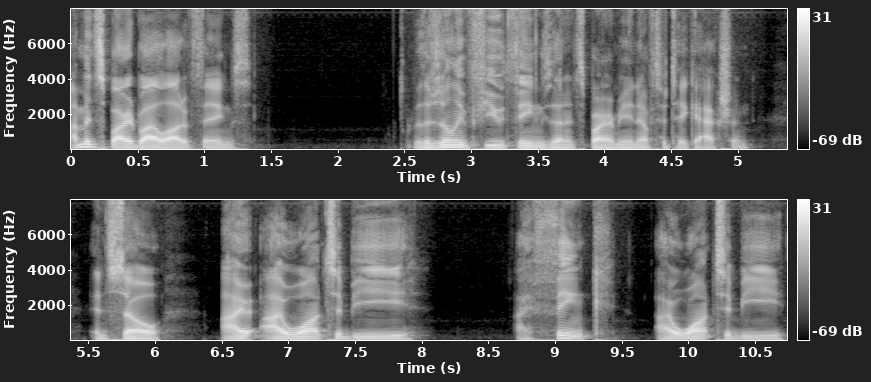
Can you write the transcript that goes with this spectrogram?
I'm inspired by a lot of things, but there's only a few things that inspire me enough to take action. And so I I want to be, I think I want to be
